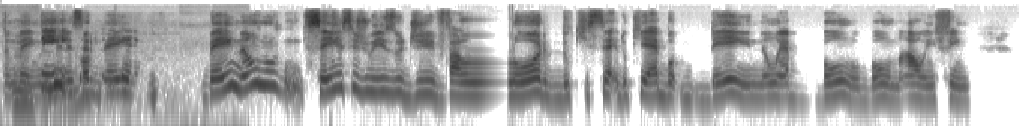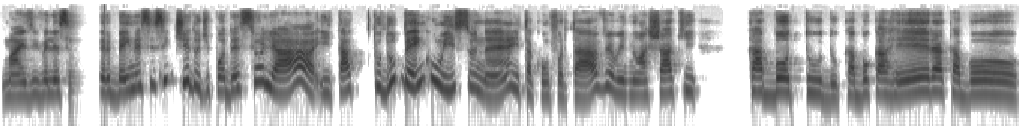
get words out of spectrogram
Também, Sim, envelhecer bem bem, não no, sem esse juízo de valor do que, se, do que é bem, não é bom ou bom mal, enfim, mas envelhecer bem nesse sentido, de poder se olhar e tá tudo bem com isso, né? E tá confortável e não achar que acabou tudo, acabou carreira, acabou.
